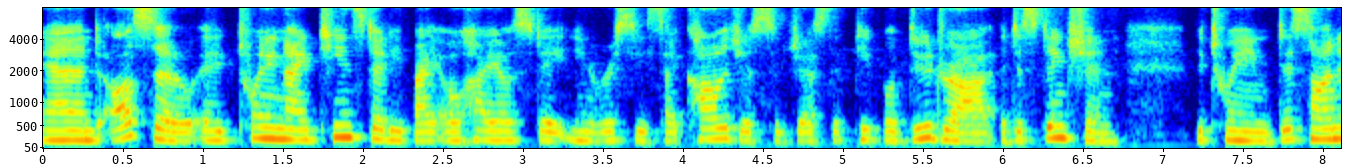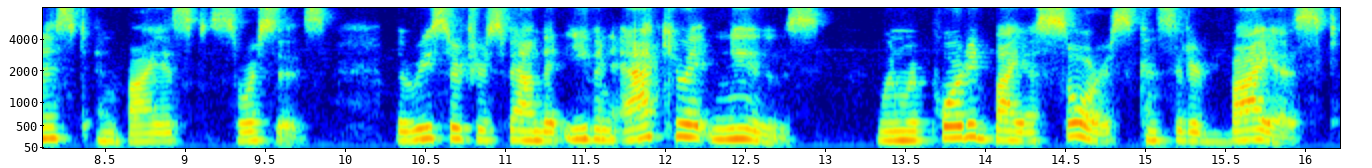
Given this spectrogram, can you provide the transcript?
And also a 2019 study by Ohio State University psychologists suggests that people do draw a distinction between dishonest and biased sources. The researchers found that even accurate news, when reported by a source considered biased,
